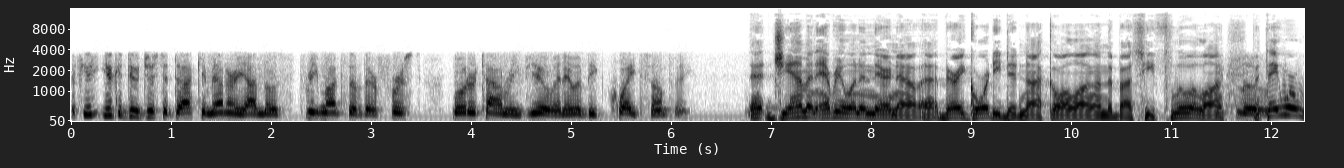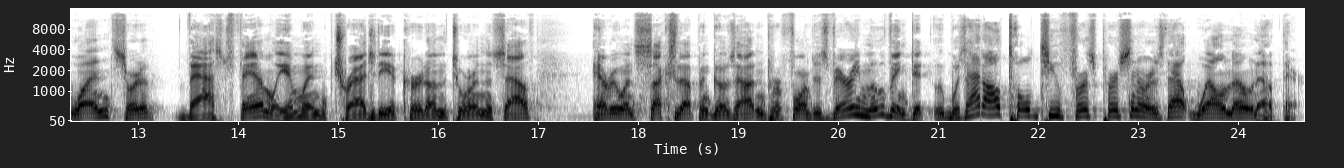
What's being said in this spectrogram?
if you you could do just a documentary on those three months of their first Motortown Revue, and it would be quite something. Uh, jamming everyone in there now. Uh, Berry Gordy did not go along on the bus. He flew along. He flew. But they were one sort of vast family. And when tragedy occurred on the tour in the South, everyone sucks it up and goes out and performs. It's very moving. Did, was that all told to you first person, or is that well known out there?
